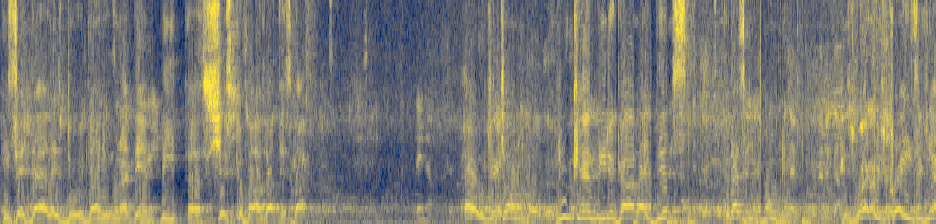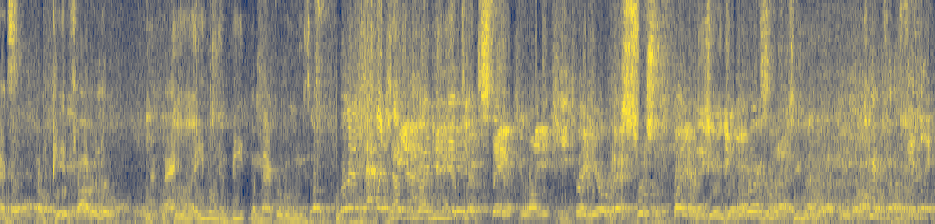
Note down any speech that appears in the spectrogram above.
He said, Dad, let's do it. Danny went out there and beat the shish kebabs out this guy. They know. How would you tell him, you can't beat a guy like this? But that's an opponent. His record's crazy, yes, of kid five and oh. He went, he went and beat the macaroonies out. of him. We're gonna let That's you, what I Danny, need you to- stay if you wanna get Keith right here, we're gonna switch the fighters. Thank you, Angel. All right, bro. See you later. See you later.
